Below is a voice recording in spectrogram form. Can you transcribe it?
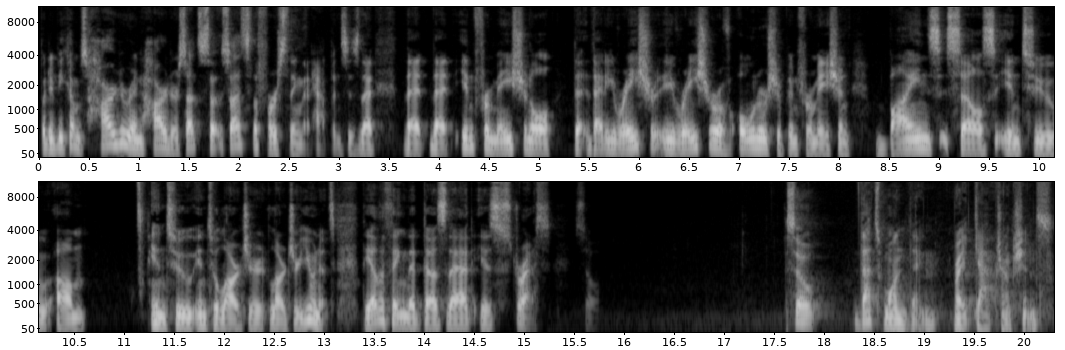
but it becomes harder and harder. So that's, so, so that's the first thing that happens is that, that, that informational, that, that erasure, erasure of ownership information binds cells into, um, into into larger larger units. The other thing that does that is stress. So So that's one thing, right? Gap junctions.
